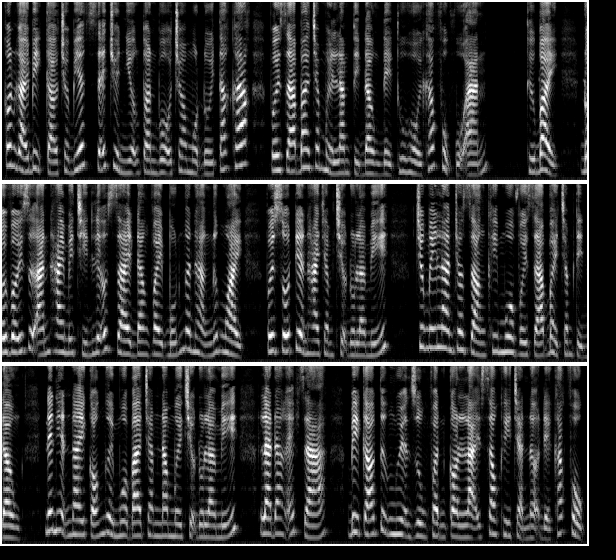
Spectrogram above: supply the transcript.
con gái bị cáo cho biết sẽ chuyển nhượng toàn bộ cho một đối tác khác với giá 315 tỷ đồng để thu hồi khắc phục vụ án. Thứ bảy, đối với dự án 29 Liễu Giai đang vay 4 ngân hàng nước ngoài với số tiền 200 triệu đô la Mỹ, Trương Mỹ Lan cho rằng khi mua với giá 700 tỷ đồng nên hiện nay có người mua 350 triệu đô la Mỹ là đang ép giá, bị cáo tự nguyện dùng phần còn lại sau khi trả nợ để khắc phục.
